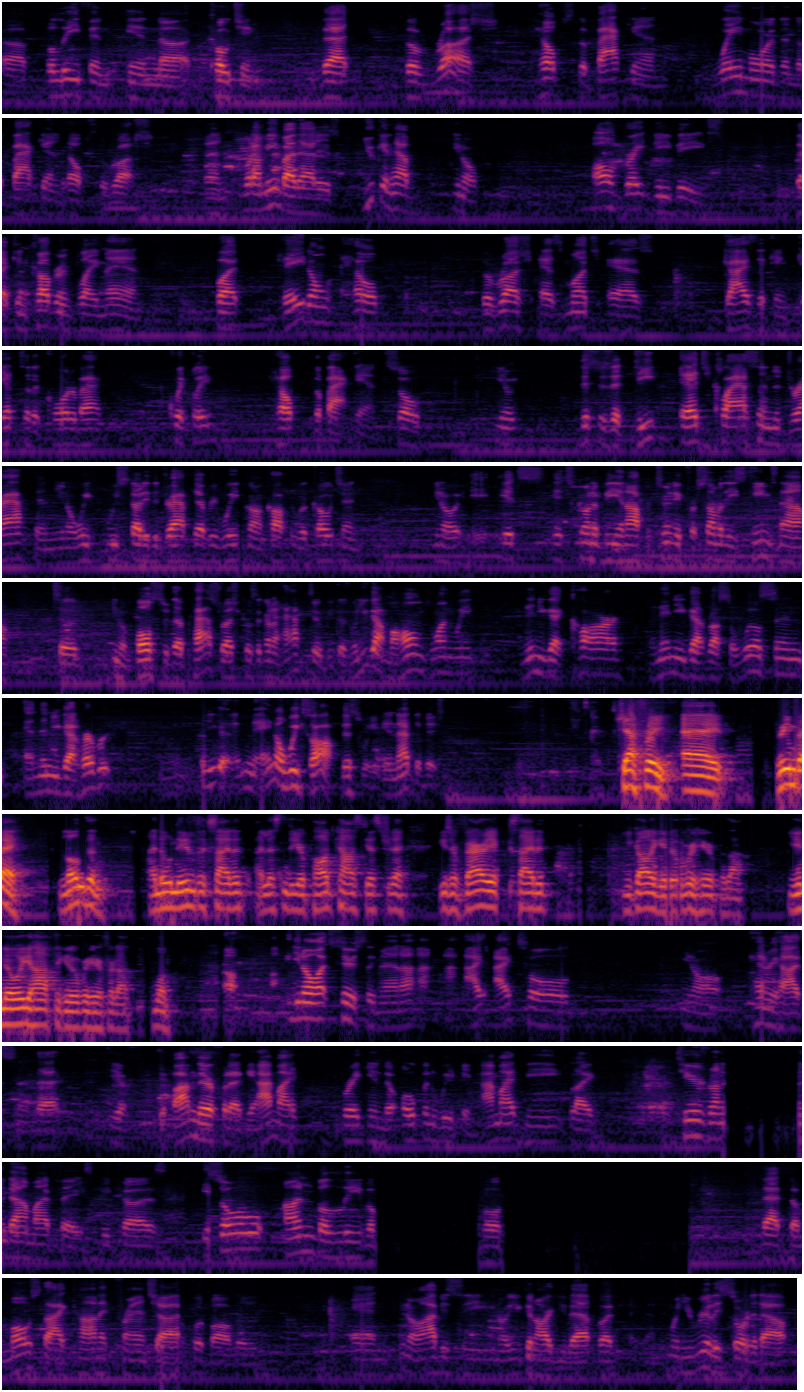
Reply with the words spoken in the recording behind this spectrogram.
uh, belief in in uh, coaching that the rush helps the back end way more than the back end helps the rush. And what I mean by that is you can have, you know, all great DBs that can cover and play man, but they don't help the rush as much as guys that can get to the quarterback quickly help the back end. So, you know, this is a deep edge class in the draft, and you know we we study the draft every week on Coffee with Coach, and you know it's it's going to be an opportunity for some of these teams now to you know bolster their pass rush because they're going to have to because when you got Mahomes one week, and then you got Carr, and then you got Russell Wilson, and then you got Herbert. You got, ain't no weeks off this week in that division. Jeffrey, uh, Green Bay, London. I know Neil's excited. I listened to your podcast yesterday. These are very excited. You got to get over here for that. You know you have to get over here for that. Come on. Oh, you know what? Seriously, man. I, I I told you know Henry Hodgson that if if I'm there for that game, I might break into open weeping. I might be like tears running down my face because it's so unbelievable that the most iconic franchise in football league and you know obviously you know you can argue that but when you really sort it out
